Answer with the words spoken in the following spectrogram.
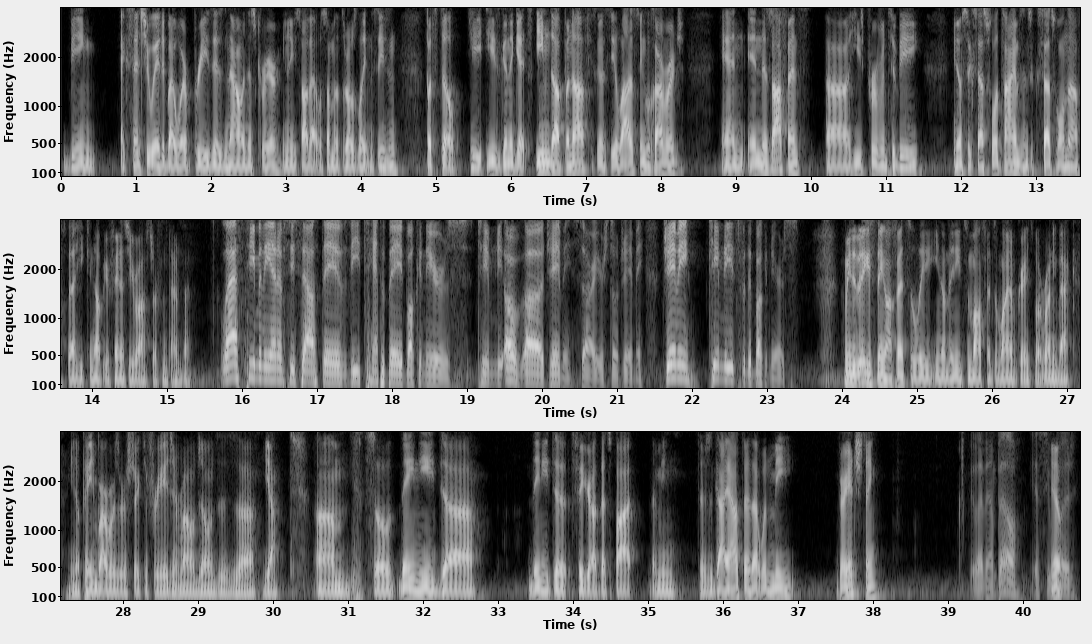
being accentuated by where Brees is now in his career. You know, you saw that with some of the throws late in the season, but still, he he's going to get schemed up enough. He's going to see a lot of single coverage, and in this offense, uh, he's proven to be you know successful at times and successful enough that he can help your fantasy roster from time to time. Last team in the NFC South, Dave, the Tampa Bay Buccaneers. Team. Ne- oh, uh, Jamie. Sorry, you're still Jamie. Jamie, team needs for the Buccaneers. I mean, the biggest thing offensively, you know, they need some offensive line upgrades, but running back, you know, Peyton Barber is a restricted free agent. Ronald Jones is, uh, yeah. Um, so they need, uh, they need to figure out that spot. I mean, there's a guy out there that would be very interesting. Le'Veon Bell. Yes, he Yep. would.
